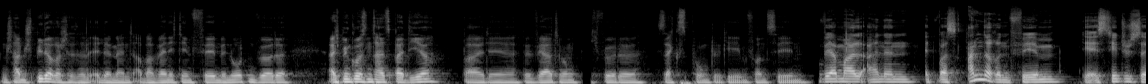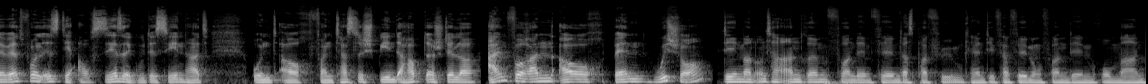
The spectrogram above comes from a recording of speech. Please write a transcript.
ein spielerisches Element. Aber wenn ich den Film benoten würde, ich bin größtenteils bei dir, bei der Bewertung. Ich würde sechs Punkte geben von zehn. Wer mal einen etwas anderen Film, der ästhetisch sehr wertvoll ist, der auch sehr, sehr gute Szenen hat und auch fantastisch spielende Hauptdarsteller, allen voran auch Ben Wishaw. Den man unter anderem von dem Film Das Parfüm kennt, die Verfilmung von dem Roman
